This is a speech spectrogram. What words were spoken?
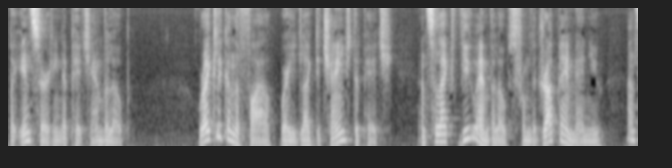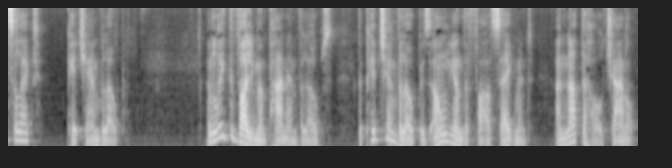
by inserting a pitch envelope. Right-click on the file where you'd like to change the pitch and select View Envelopes from the drop-down menu and select Pitch Envelope. Unlike the volume and pan envelopes, the pitch envelope is only on the file segment and not the whole channel.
